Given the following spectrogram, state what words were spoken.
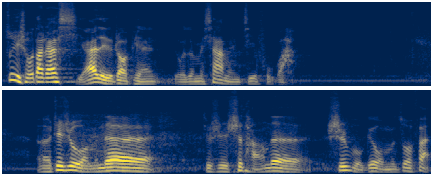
最受大家喜爱的一个照片，有这么下面几幅吧。呃，这是我们的就是食堂的师傅给我们做饭。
